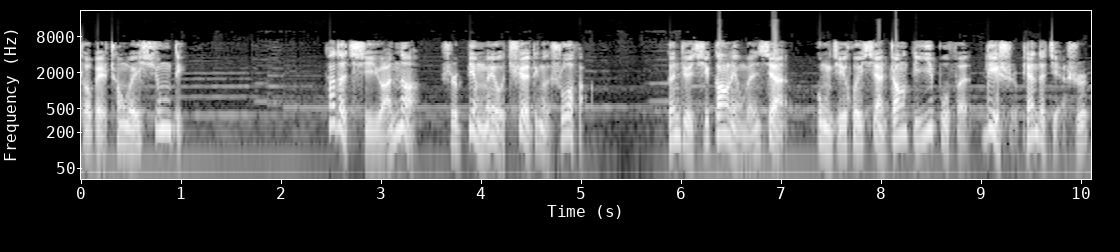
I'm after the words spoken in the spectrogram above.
则被称为兄弟。它的起源呢，是并没有确定的说法。根据其纲领文献《共济会宪章》第一部分历史篇的解释，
